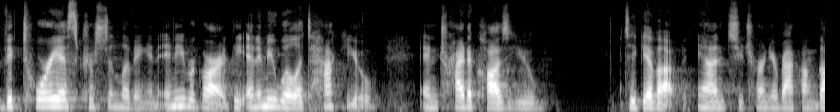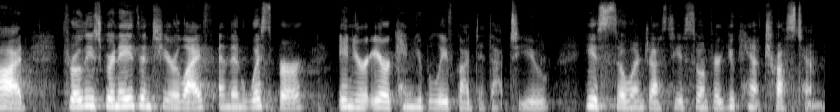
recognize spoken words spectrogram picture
victorious Christian living in any regard, the enemy will attack you and try to cause you to give up and to turn your back on God. Throw these grenades into your life and then whisper in your ear, Can you believe God did that to you? He is so unjust. He is so unfair. You can't trust him.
